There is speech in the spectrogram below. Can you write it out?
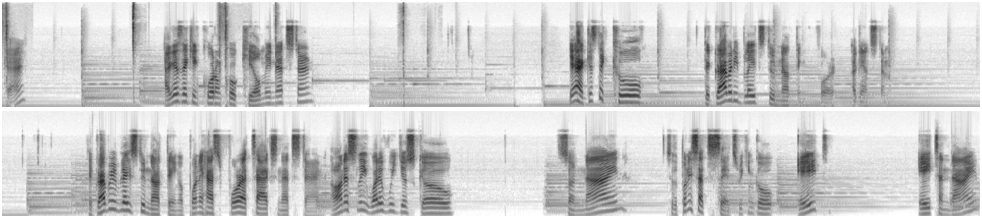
Okay. I guess they can quote-unquote kill me next turn. Yeah, I guess they cool. The gravity blades do nothing for against them. The gravity blades do nothing. Opponent has four attacks next turn. Honestly, what if we just go... So nine. So the opponent's at six. We can go eight, eight and nine.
